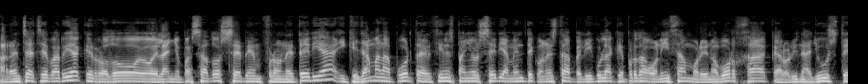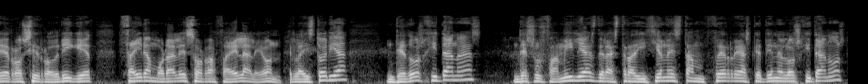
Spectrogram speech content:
Arancha Echevarría, que rodó el año pasado Seven Froneteria y que llama a la puerta del cine español seriamente con esta película que protagonizan Moreno Borja, Carolina Yuste, Rosy Rodríguez, Zaira Morales o Rafaela León. La historia de dos gitanas de sus familias, de las tradiciones tan férreas que tienen los gitanos,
